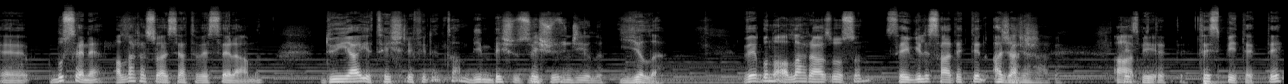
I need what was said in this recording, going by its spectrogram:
Ee, bu sene Allah Resulü Aleyhisselatü Vesselam'ın dünyayı teşrifinin tam 1500. 500. yılı. yılı. Ve bunu Allah razı olsun sevgili Saadettin Acar, Acar abi. Abi Tespit etti. tespit etti.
